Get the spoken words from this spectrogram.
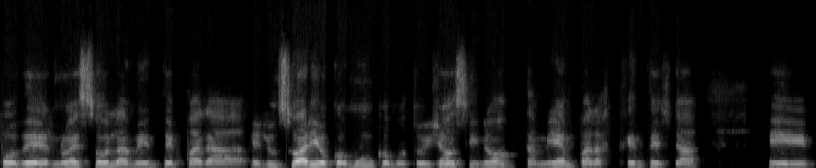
poder. No es solamente para el usuario común como tú y yo, sino también para gente ya eh,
